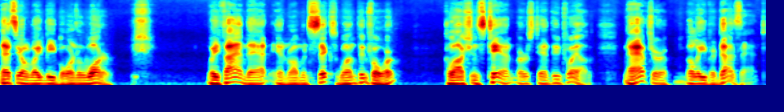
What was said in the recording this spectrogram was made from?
That's the only way to be born of the water. We find that in Romans 6, 1 through 4, Colossians 10, verse 10 through 12. Now, after a believer does that,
